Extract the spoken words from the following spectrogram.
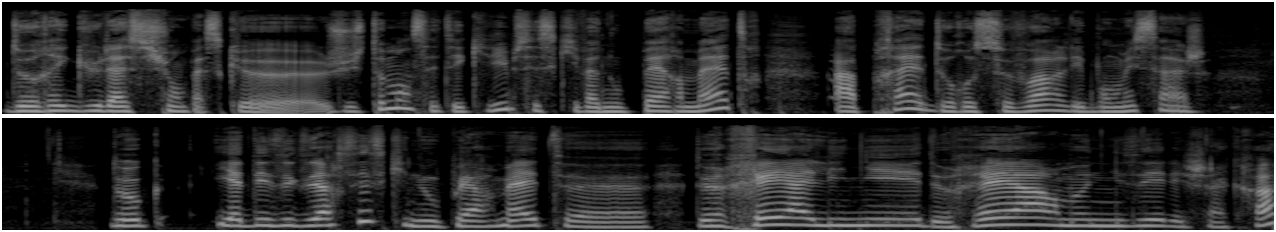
de régulation? Parce que justement, cet équilibre, c'est ce qui va nous permettre après de recevoir les bons messages. Donc, il y a des exercices qui nous permettent euh, de réaligner, de réharmoniser les chakras.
